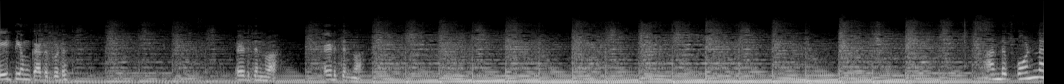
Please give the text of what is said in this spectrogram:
ஏடிஎம் கார்டு கொடு. எடுத்துன்னு வா எடுத்துன்னு வா. அந்த பொண்ணு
